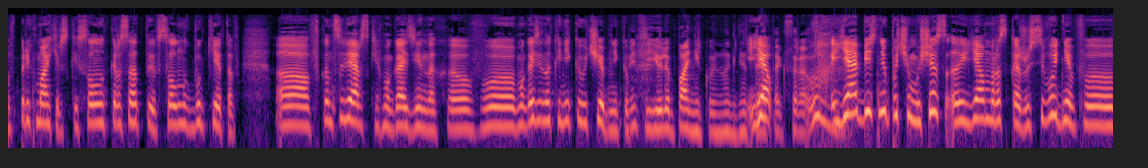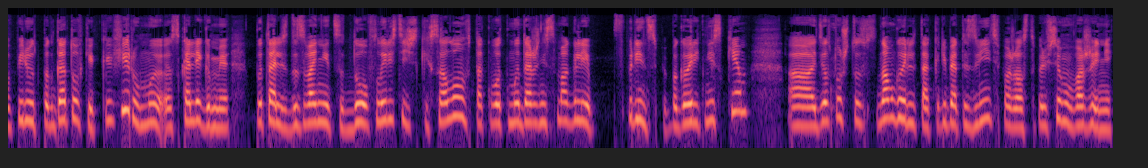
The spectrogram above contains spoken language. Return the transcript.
в парикмахерских, в салонах красоты, в салонах букетов, в канцелярских детских магазинах, э, в магазинах книг и учебников. Видите, Юля панику нагнетает я, так сразу. Я объясню, почему. Сейчас э, я вам расскажу. Сегодня в э, период подготовки к эфиру мы с коллегами пытались дозвониться до флористических салонов. Так вот, мы даже не смогли в принципе, поговорить ни с кем. А, дело в том, что нам говорили так, ребята, извините, пожалуйста, при всем уважении,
